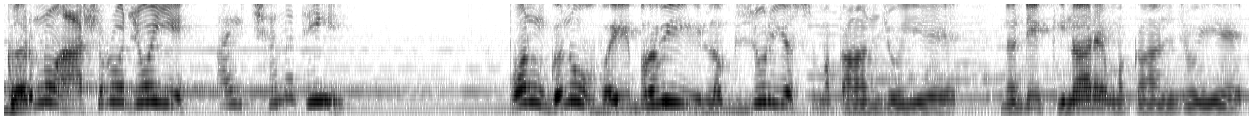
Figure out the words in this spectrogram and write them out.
ઘરનો આશરો જોઈએ, આ ઈચ્છા નથી. પણ ઘણું વૈભવી લક્ઝુરિયસ મકાન જોઈએ, નદી કિનારે મકાન જોઈએ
